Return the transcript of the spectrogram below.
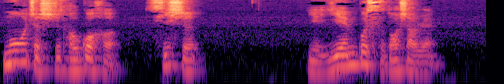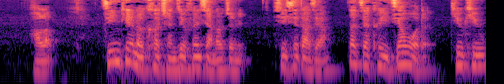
摸着石头过河，其实也淹不死多少人。好了，今天的课程就分享到这里，谢谢大家。大家可以加我的 QQ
